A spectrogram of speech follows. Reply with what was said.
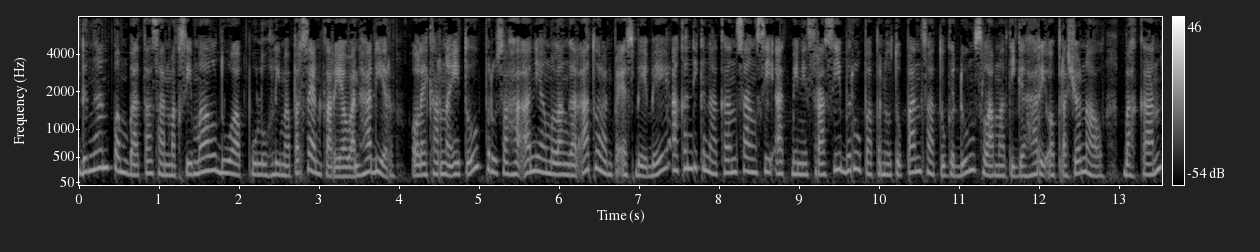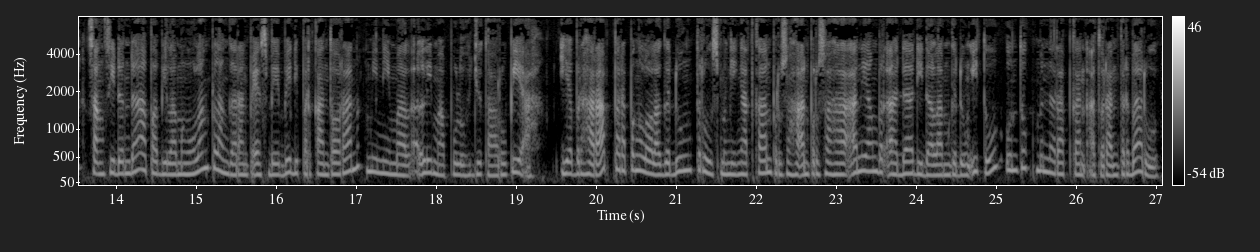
dengan pembatasan maksimal 25 persen karyawan hadir. Oleh karena itu, perusahaan yang melanggar aturan PSBB PSBB akan dikenakan sanksi administrasi berupa penutupan satu gedung selama tiga hari operasional. Bahkan, sanksi denda apabila mengulang pelanggaran PSBB di perkantoran minimal 50 juta rupiah. Ia berharap para pengelola gedung terus mengingatkan perusahaan-perusahaan yang berada di dalam gedung itu untuk menerapkan aturan terbaru.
